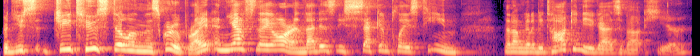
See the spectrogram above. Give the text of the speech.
but you G2 still in this group, right? And yes, they are, and that is the second place team that I'm going to be talking to you guys about here.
